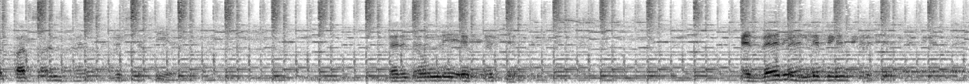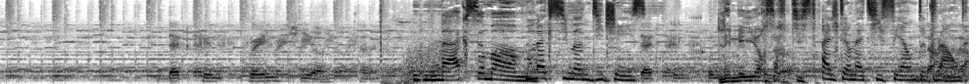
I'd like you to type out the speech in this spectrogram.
The person has disappeared. There is only a pretense, a very living pretense that can quench your thirst, Maximum. Maximum DJs. Les meilleurs artistes. Alternatif et underground.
